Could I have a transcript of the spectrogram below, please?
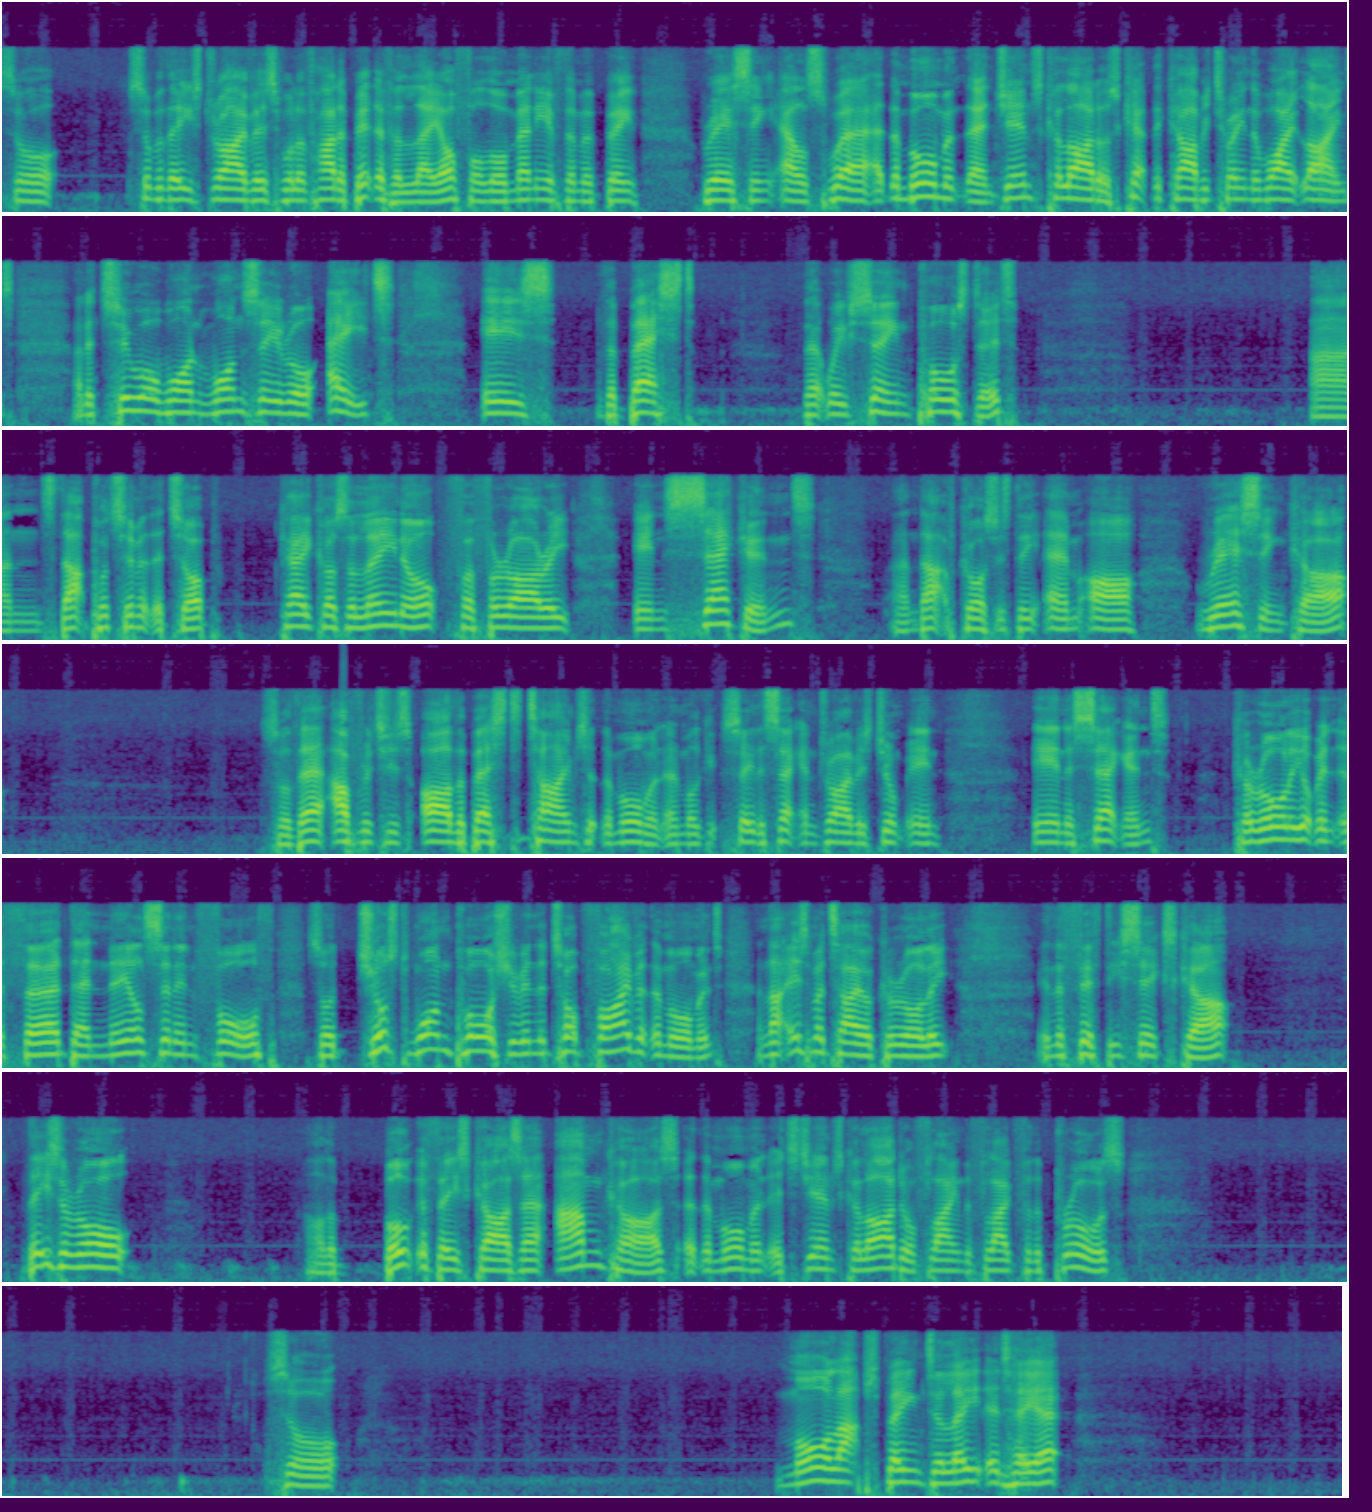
So some of these drivers will have had a bit of a layoff, although many of them have been racing elsewhere. At the moment, then, James Calado's kept the car between the white lines, and a 201.108 is the best that we've seen posted. And that puts him at the top. Kei Cozzolino for Ferrari in second. And that, of course, is the MR racing car. So their averages are the best times at the moment, and we'll see the second drivers jump in in a second. Cairoli up into third, then Nielsen in fourth. So just one Porsche in the top five at the moment, and that is Matteo Cairoli in the 56 car. These are all, oh, the bulk of these cars are AM cars at the moment. It's James Calado flying the flag for the pros. So more laps being deleted here.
